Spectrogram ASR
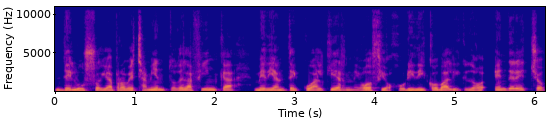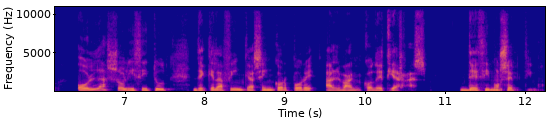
del uso y aprovechamiento de la finca mediante cualquier negocio jurídico válido en derecho o la solicitud de que la finca se incorpore al banco de tierras. Décimo séptimo.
